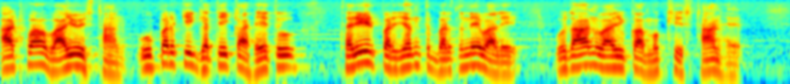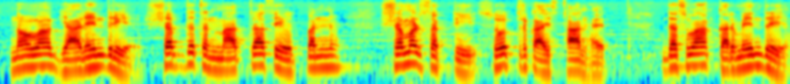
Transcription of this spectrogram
आठवां वायु स्थान। ऊपर की गति का हेतु शरीर पर्यंत बरतने वाले उदान वायु का मुख्य स्थान है। नौवां ज्ञानेन्द्रिय। शब्द तन्मात्रा से उत्पन्न श्रवण शक्ति सोत्र का स्थान है। दसवां कर्मेंद्रिय।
